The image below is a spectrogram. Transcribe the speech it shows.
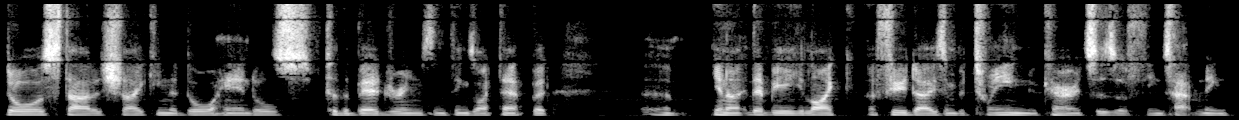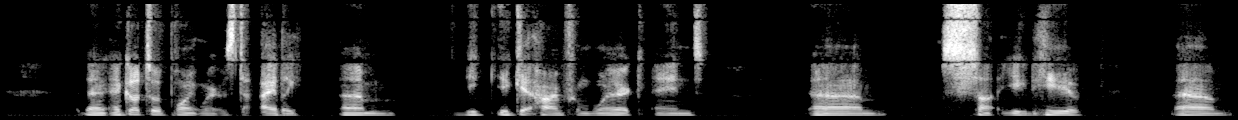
doors started shaking, the door handles to the bedrooms and things like that. But um, you know, there'd be like a few days in between occurrences of things happening. And it got to a point where it was daily. Um, you, you get home from work and um, so you'd hear um,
